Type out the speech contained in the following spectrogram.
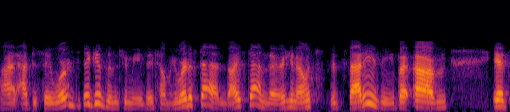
I had to say words. They give them to me. They tell me where to stand. I stand there. You know, it's it's that easy. But um, it's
